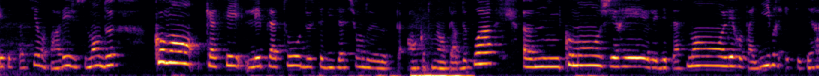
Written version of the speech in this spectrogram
et cette fois-ci on va parler justement de comment casser les plateaux de stabilisation quand on est en perte de poids, euh, comment gérer les déplacements, les repas libres, etc.,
